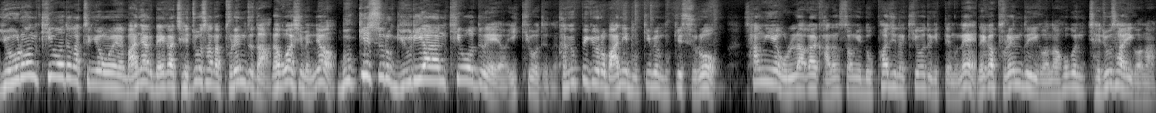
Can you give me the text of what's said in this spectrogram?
요런 키워드 같은 경우에 만약 내가 제조사나 브랜드다라고 하시면요. 묶일수록 유리한 키워드예요. 이 키워드는 가격 비교로 많이 묶이면 묶일수록 상위에 올라갈 가능성이 높아지는 키워드이기 때문에 내가 브랜드이거나 혹은 제조사이거나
